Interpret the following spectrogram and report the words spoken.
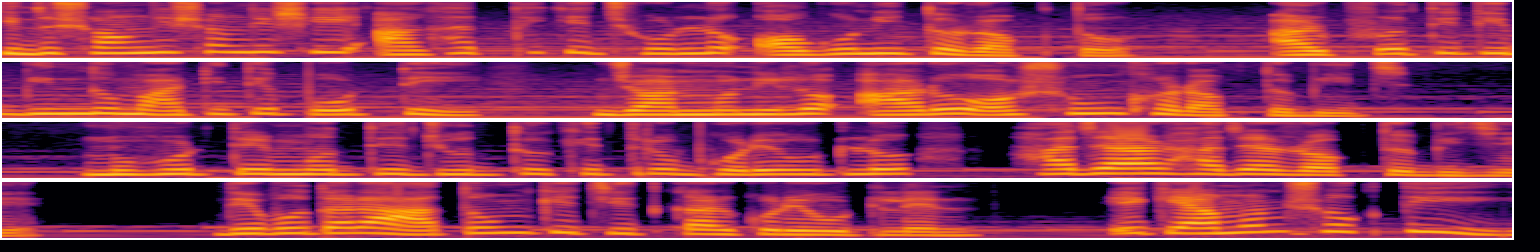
কিন্তু সঙ্গে সঙ্গে সেই আঘাত থেকে ঝরল অগণিত রক্ত, আর প্রতিটি বিন্দু মাটিতে পড়তেই জন্ম নিল আরও অসংখ্য রক্তবীজ। মুহূর্তের মধ্যে যুদ্ধক্ষেত্র ভরে উঠল হাজার হাজার রক্তবীজে। দেবতারা আতঙ্কে চিৎকার করে উঠলেন, এ কেমন শক্তি?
